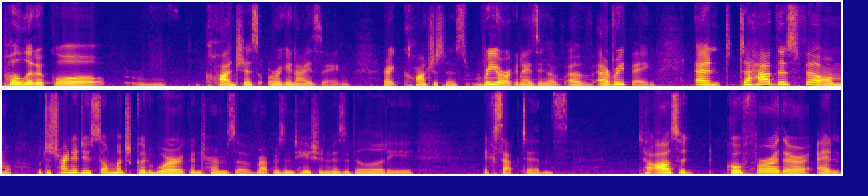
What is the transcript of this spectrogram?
political, r- conscious organizing, right? Consciousness reorganizing of, of everything. And to have this film, which is trying to do so much good work in terms of representation, visibility, acceptance, to also go further and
